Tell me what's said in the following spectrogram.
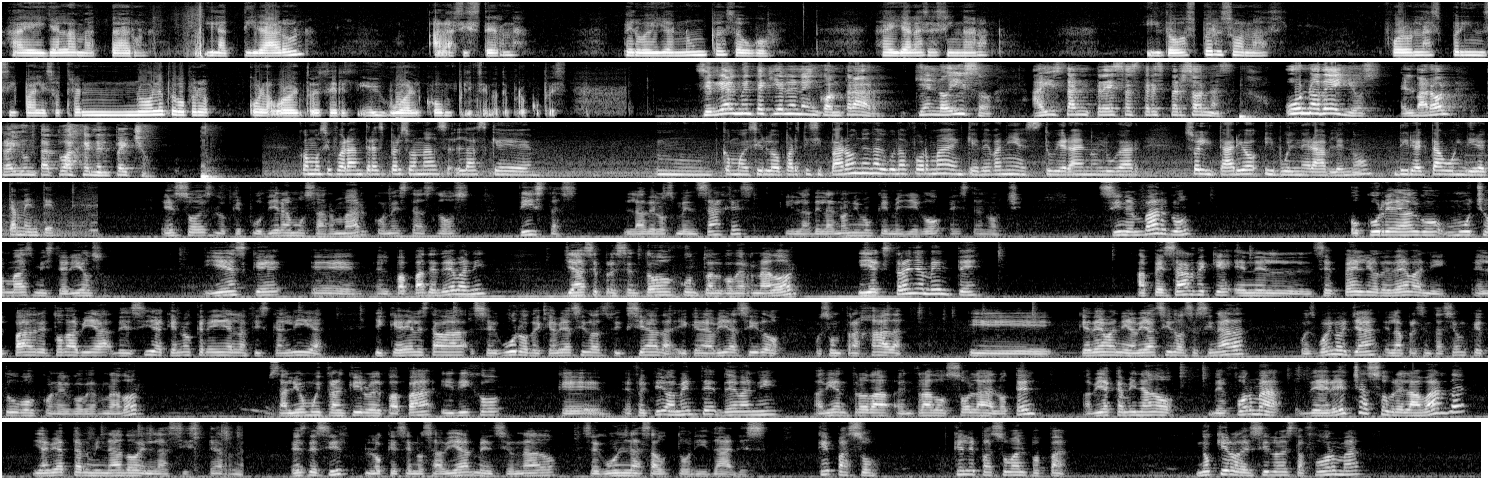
A ella la mataron y la tiraron a la cisterna, pero ella nunca se ahogó. A ella la asesinaron y dos personas fueron las principales. Otra no le pegó, pero colaboró, entonces eres igual cómplice, no te preocupes. Si realmente quieren encontrar quién lo hizo, ahí están esas tres personas. Uno de ellos, el varón, trae un tatuaje en el pecho. Como si fueran tres personas las que, mm, como decirlo, participaron en alguna forma en que Devani estuviera en un lugar solitario y vulnerable, ¿no? Directa o indirectamente. Eso es lo que pudiéramos armar con estas dos pistas, la de los mensajes y la del anónimo que me llegó esta noche. Sin embargo, ocurre algo mucho más misterioso, y es que eh, el papá de Devani ya se presentó junto al gobernador y extrañamente, a pesar de que en el sepelio de Devani el padre todavía decía que no creía en la fiscalía y que él estaba seguro de que había sido asfixiada y que había sido pues ultrajada y que Devani había sido asesinada, pues bueno, ya en la presentación que tuvo con el gobernador, salió muy tranquilo el papá y dijo que efectivamente Devani había entrado, entrado sola al hotel, había caminado de forma derecha sobre la barda y había terminado en la cisterna. Es decir, lo que se nos había mencionado según las autoridades. ¿Qué pasó? ¿Qué le pasó al papá? No quiero decirlo de esta forma,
